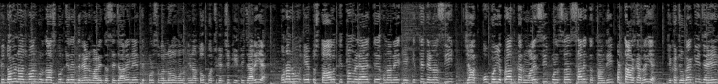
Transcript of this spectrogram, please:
ਤੇ ਦੋਵੇਂ ਨੌਜਵਾਨ ਗੁਰਦਾਸਪੁਰ ਜ਼ਿਲ੍ਹੇ ਦੇ ਰਹਿਣ ਵਾਲੇ ਦੱਸੇ ਜਾ ਰਹੇ ਨੇ ਤੇ ਪੁਲਿਸ ਵੱਲੋਂ ਹੁਣ ਇਹਨਾਂ ਤੋਂ ਪੁੱਛਗਿੱਛ ਕੀਤੀ ਜਾ ਰਹੀ ਹੈ। ਉਹਨਾਂ ਨੂੰ ਇਹ ਪਿਸਤੌਲ ਕਿੱਥੋਂ ਮਿਲਿਆ ਹੈ ਤੇ ਉਹਨਾਂ ਨੇ ਇਹ ਕਿੱਥੇ ਦੇਣਾ ਸੀ ਜਾਂ ਉਹ ਕੋਈ ਅਪਰਾਧ ਕਰਨ ਵਾਲੇ ਸੀ, ਪੁਲਿਸ ਸਾਰੇ ਤੱਥਾਂ ਦੀ ਪੜਤਾਲ ਕਰ ਰਹੀ ਹੈ। ਜ਼ਿਕਰਯੋਗ ਹੈ ਕਿ ਅਜਿਹੇ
